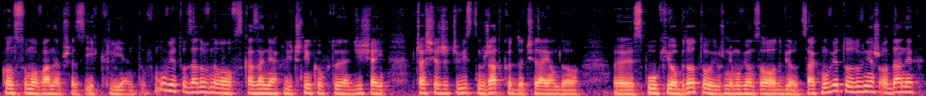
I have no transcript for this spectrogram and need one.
konsumowane przez ich klientów. Mówię tu zarówno o wskazaniach liczników, które dzisiaj w czasie rzeczywistym rzadko docierają do y, spółki obrotu, już nie mówiąc o odbiorcach. Mówię tu również o danych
